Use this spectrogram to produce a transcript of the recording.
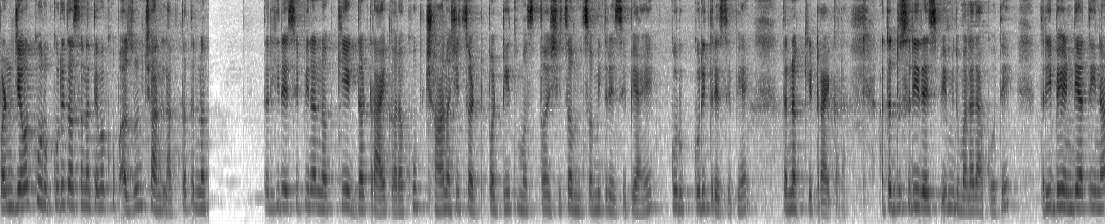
पण जेव्हा कुरकुरीत असतं ना तेव्हा खूप अजून छान लागतं. तर न तर ही रेसिपी ना नक्की एकदा ट्राय करा. खूप छान अशी चटपटीत मस्त अशी चमचमीत रेसिपी आहे. कुरकुरीत रेसिपी आहे. तर नक्की ट्राय करा. आता दुसरी रेसिपी मी तुम्हाला दाखवते. तर ही भेंडी आती ना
